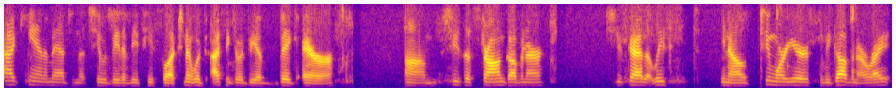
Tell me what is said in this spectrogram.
I can't imagine that she would be the VP selection. It would I think it would be a big error. Um, she's a strong governor. She's got at least you know two more years to be governor, right?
